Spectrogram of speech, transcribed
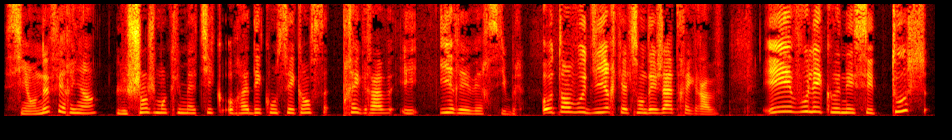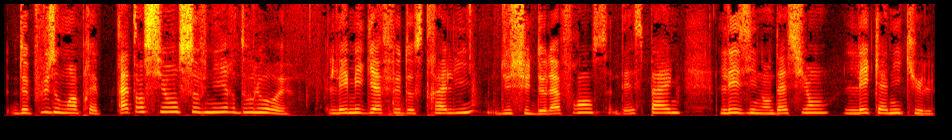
si on ne fait rien, le changement climatique aura des conséquences très graves et irréversibles. Autant vous dire qu'elles sont déjà très graves. Et vous les connaissez tous de plus ou moins près. Attention, souvenirs douloureux. Les méga-feux d'Australie, du sud de la France, d'Espagne, les inondations, les canicules.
